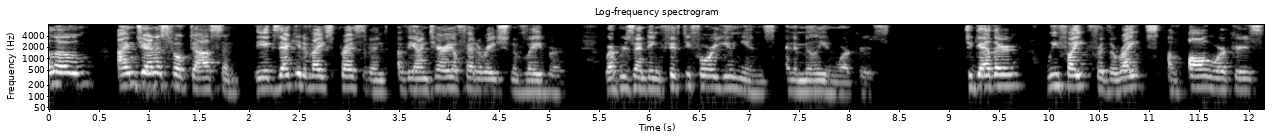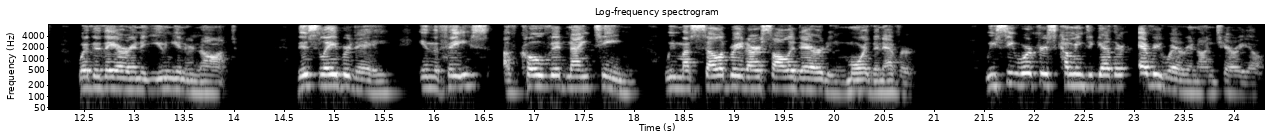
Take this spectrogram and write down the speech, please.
Hello, I'm Janice Folk Dawson, the Executive Vice President of the Ontario Federation of Labor, representing 54 unions and a million workers. Together, we fight for the rights of all workers, whether they are in a union or not. This Labor Day, in the face of COVID-19, we must celebrate our solidarity more than ever. We see workers coming together everywhere in Ontario,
